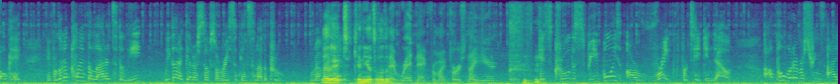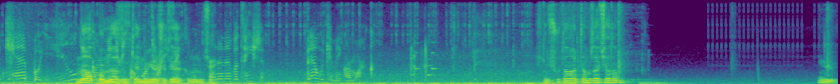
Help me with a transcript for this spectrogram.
Okay, if we're gonna climb the ladder to the league, we gotta get ourselves a race against another crew. Remember Evet, Kenny'yi hatırladım. That redneck from my first night here? Kenny? His crew, the Speed Boys, are ripe for taking down. Ne yapmam lazım kendimi yarışa değer kılmam için? Earn an invitation. Then we can make our mark. Şimdi şuradan haritamızı açalım. Şimdi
